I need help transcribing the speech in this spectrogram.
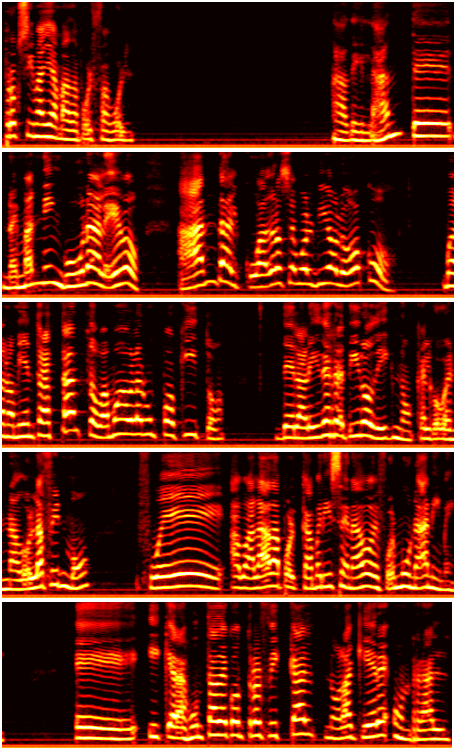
Próxima llamada, por favor. Adelante, no hay más ninguna, Alejo. Anda, el cuadro se volvió loco. Bueno, mientras tanto, vamos a hablar un poquito de la ley de retiro digno que el gobernador la firmó. Fue avalada por Cámara y Senado de forma unánime. Eh, y que la Junta de Control Fiscal no la quiere honrar.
